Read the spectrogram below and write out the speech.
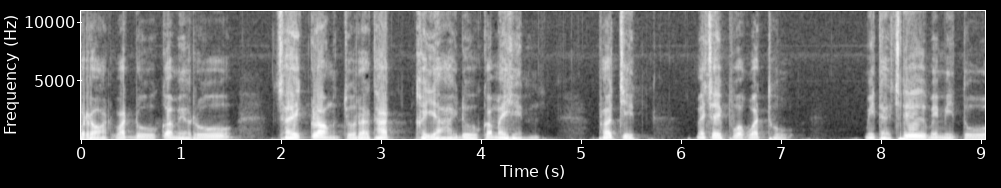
ปลอดวัดดูก็ไม่รู้ ใช้กล้องจุลทรรศน์ขยายดูก็ไม่เห็น เพราะจิตไม่ใช่พวกวัตถุ มีแต่ชื่อไม่มีตัว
